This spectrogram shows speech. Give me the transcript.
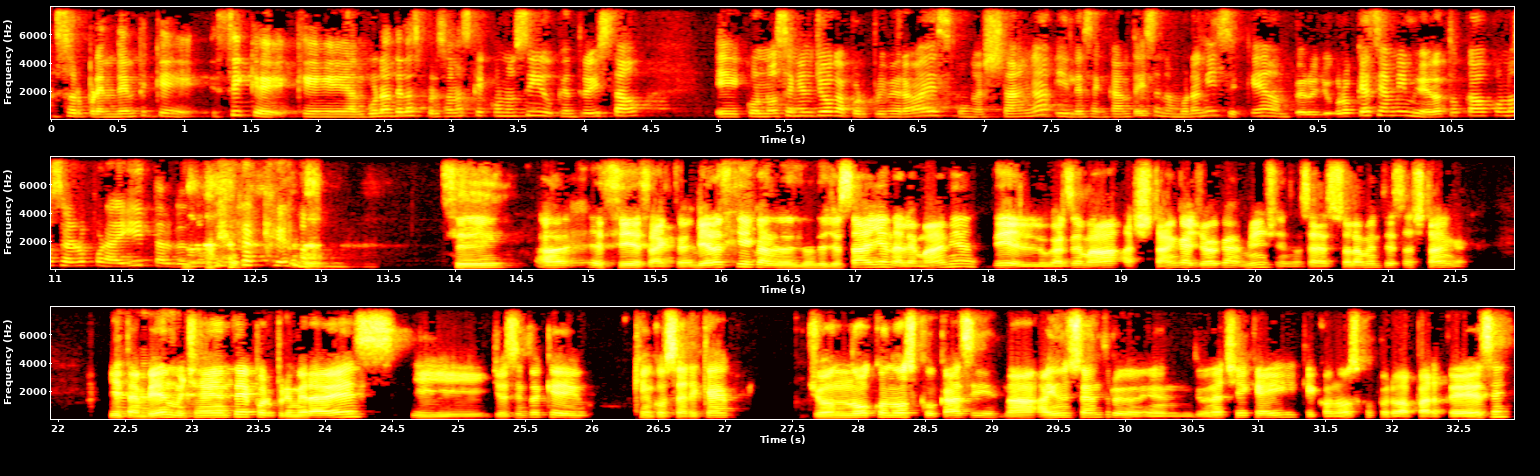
sorprendente que sí, que, que algunas de las personas que he conocido, que he entrevistado, eh, conocen el yoga por primera vez con Ashtanga y les encanta y se enamoran y se quedan, pero yo creo que si a mí me hubiera tocado conocerlo por ahí, tal vez no me hubiera quedado. Sí, ah, eh, sí, exacto. Vieras que cuando donde yo estaba allá en Alemania, el lugar se llamaba Ashtanga Yoga München, o sea, solamente es Ashtanga. Y también mucha gente por primera vez, y yo siento que que en Costa Rica yo no conozco casi nada. Hay un centro de una chica ahí que conozco, pero aparte de ese,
